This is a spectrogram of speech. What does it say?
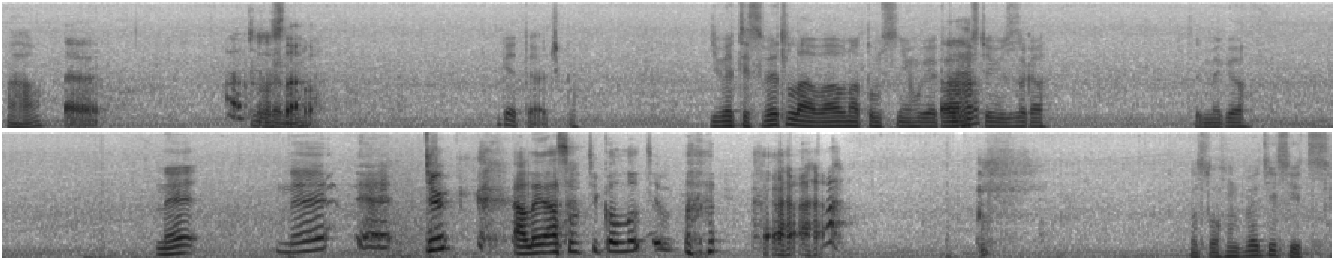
Aha, Eh, A to Dobre. sa stáva. GTAčko. Dive tie svetlá wow, na tom snehu, jak to proste vyzerá. To je mega. Ne, ne, ne, Ťuk. ale ja som tikol do teba. Dostal som 2000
